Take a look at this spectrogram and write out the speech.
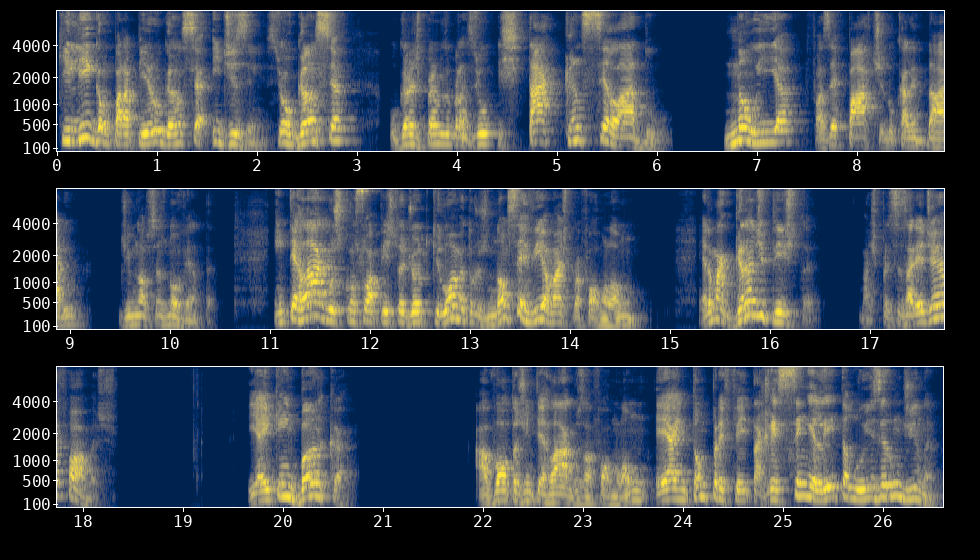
que ligam para Piero Gância e dizem: Senhor Gância, o Grande Prêmio do Brasil está cancelado. Não ia fazer parte do calendário de 1990. Interlagos, com sua pista de 8 km, não servia mais para a Fórmula 1. Era uma grande pista, mas precisaria de reformas. E aí quem banca a volta de Interlagos à Fórmula 1 é a então prefeita recém-eleita Luiz Erundina,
